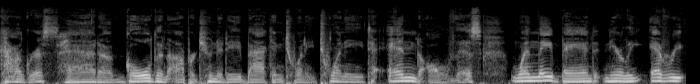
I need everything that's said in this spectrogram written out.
Congress had a golden opportunity back in 2020 to end all of this when they banned nearly every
